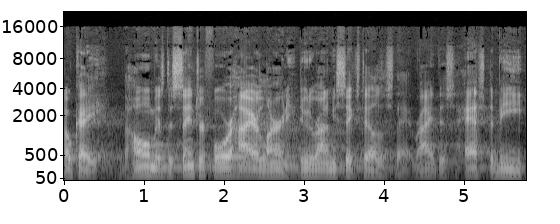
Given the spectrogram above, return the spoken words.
Okay, the home is the center for higher learning. Deuteronomy 6 tells us that, right? This has to be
